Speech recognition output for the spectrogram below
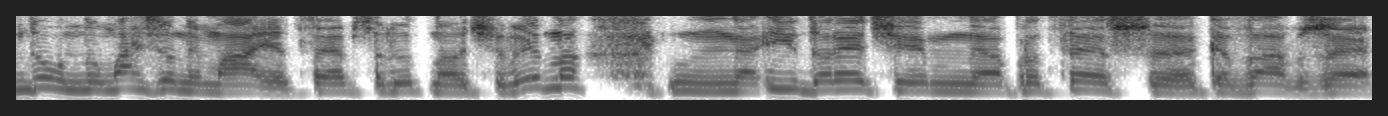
ну, ну майже немає. Це абсолютно очевидно. І до речі, про це ж казав вже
